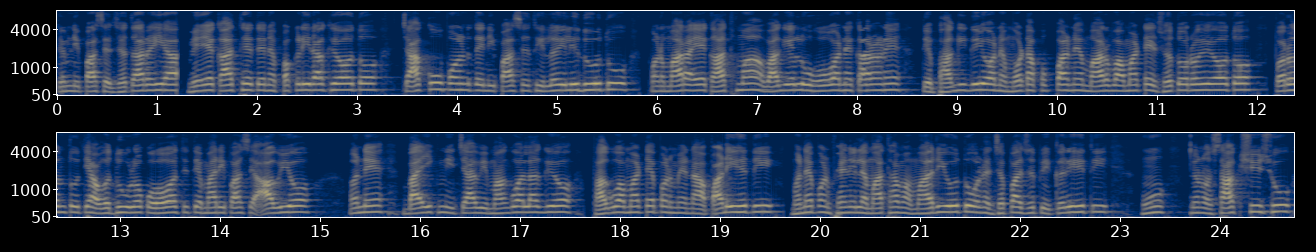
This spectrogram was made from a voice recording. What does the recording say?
તેમની પાસે જતા રહ્યા. મેં એક હાથે તેને પકડી રાખ્યો હતો. ચાકુ પણ તેની પાસેથી લઈ લીધું હતું, પણ મારા એક હાથમાં વાગેલું હોવાને કારણે તે ભાગી ગયો અને મોટા પપ્પાને મારવા માટે જતો રહ્યો હતો. પરંતુ ત્યાં વધુ લોકો હોવાથી તે મારી પાસે આવ્યો અને બાઇકની ચાવી માંગવા લાગ્યો. ભાગવા માટે પણ મેં ના પાડી હતી. મને પણ ફેનિલે માથામાં માર્યું હતું અને ઝપાઝપી કરી હતી. હું તેનો સાક્ષી છું.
